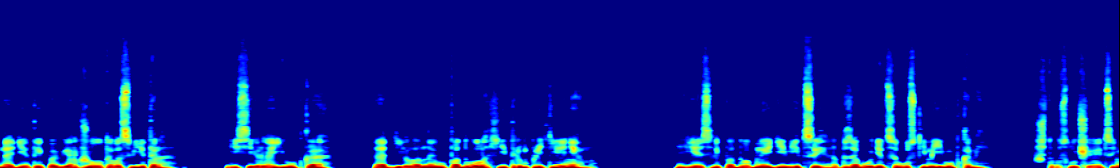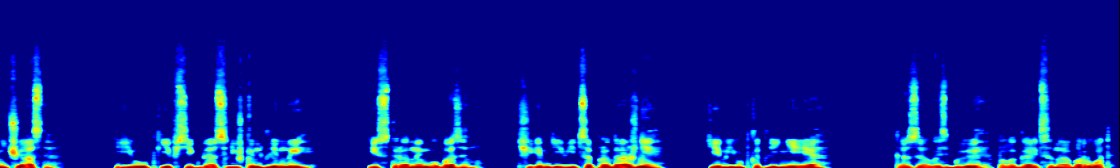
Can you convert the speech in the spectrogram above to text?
надетый поверх желтого свитера, и серая юбка, отделанная у подола хитрым плетением. Если подобные девицы обзаводятся узкими юбками, что случается нечасто, Юбки всегда слишком длинны, и странным образом, чем девица продажнее, тем юбка длиннее. Казалось бы, полагается наоборот.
